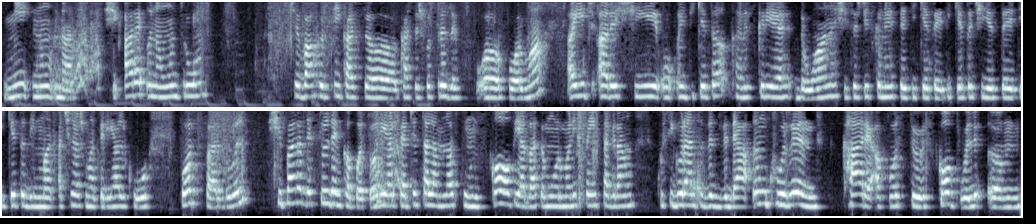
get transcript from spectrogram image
minunat și are înăuntru ceva hârtii ca, să, ca să-și păstreze uh, forma Aici are și o etichetă care scrie The One și să știți că nu este etichetă etichetă, ci este etichetă din ma același material cu portfardul și pare destul de încăpător, iar pe acesta l-am luat cu un scop, iar dacă mă urmăriți pe Instagram, cu siguranță veți vedea în curând care a fost scopul um,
